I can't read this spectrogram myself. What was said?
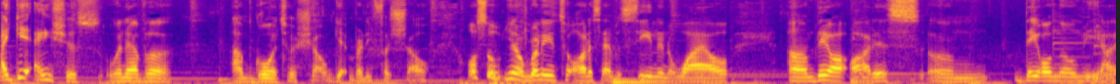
I get anxious whenever I'm going to a show, I'm getting ready for a show. Also, you know, running into artists I haven't seen in a while. Um, they are artists. Um, they all know me. I,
